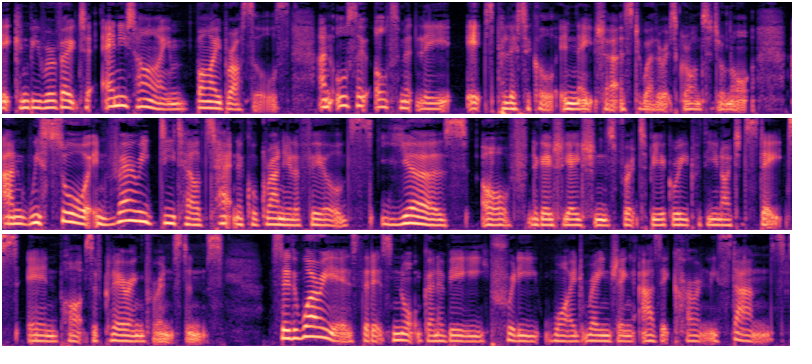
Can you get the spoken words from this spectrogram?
it can be revoked at any time by Brussels, and also ultimately it's political in nature as to whether it's granted or not. And we saw in very detailed technical granular fields years of negotiations for it to be agreed with the United States in parts of clearing, for instance. So the worry is that it's not going to be pretty wide ranging as it currently stands.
